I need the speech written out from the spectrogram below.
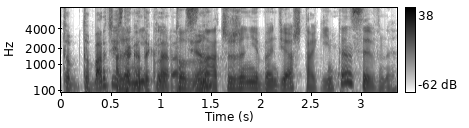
to, to bardziej jest taka deklaracja. To znaczy, że nie będzie aż tak intensywny.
